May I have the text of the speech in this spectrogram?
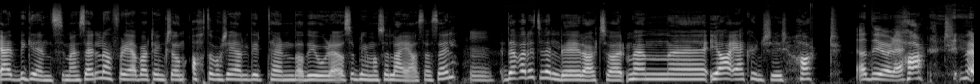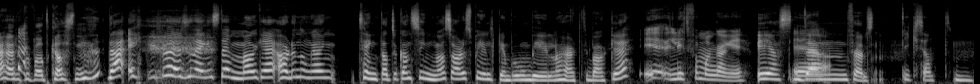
Jeg begrenser meg selv, da, fordi jeg bare tenker sånn Åh, det var så jævlig irriterende da du gjorde det, og så blir man så lei av seg selv. Mm. Det var et veldig rart svar, men eh, ja, jeg kunsjer hardt. Ja, du gjør det. Hardt når jeg hører på podkasten. Det er ekkelt å høre sin egen stemme. ok? Har du noen gang tenkt at du kan synge, og så har du spilt inn på mobilen og hørt tilbake? Litt for mange ganger. Yes, Ja. Den følelsen. Ikke sant? Mm.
